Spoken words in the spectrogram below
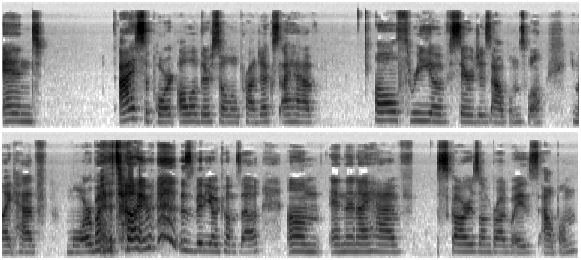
and I support all of their solo projects. I have all three of Serj's albums. Well, he might have more by the time this video comes out. Um, and then I have Scars on Broadway's album,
